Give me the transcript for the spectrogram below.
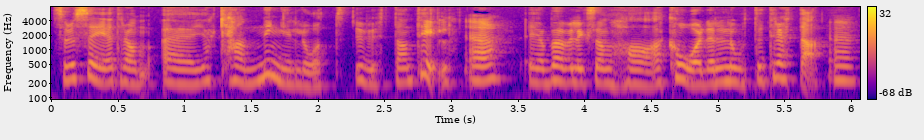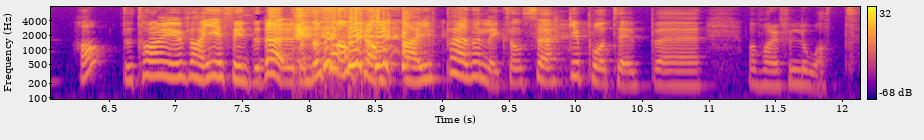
Så då säger jag till dem, eh, jag kan ingen låt utan till. Ja. Jag behöver liksom ha ackord eller noter till detta. Ja. Ja, då tar han ju, för han ger sig inte där utan då tar han fram iPaden liksom, söker på typ, eh, vad var det för låt?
